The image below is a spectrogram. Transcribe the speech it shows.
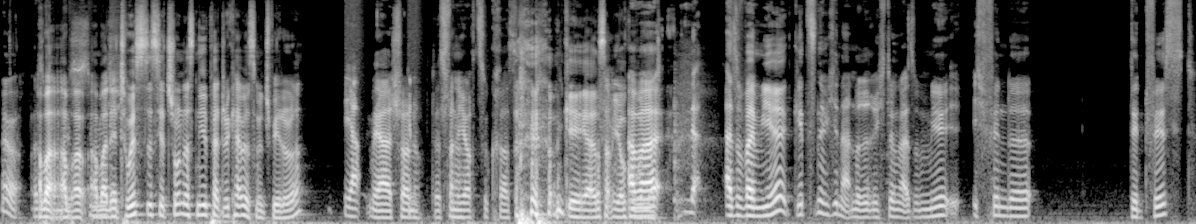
Ja, also bei aber aber, aber der Twist ist jetzt schon, dass Neil Patrick Harris mitspielt, oder? Ja, Ja, schon. Genau. Das fand ich auch zu krass. okay, ja, das hat mich auch Aber, gewundert. na, also bei mir geht es nämlich in eine andere Richtung. Also mir, ich finde den Twist,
